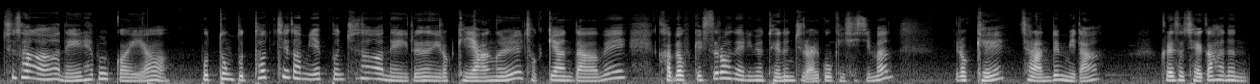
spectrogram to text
추상화 네일 해볼 거예요. 보통 붓 터치감이 예쁜 추상화 네일은 이렇게 양을 적게 한 다음에 가볍게 쓸어내리면 되는 줄 알고 계시지만 이렇게 잘 안 됩니다. 그래서 제가 하는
